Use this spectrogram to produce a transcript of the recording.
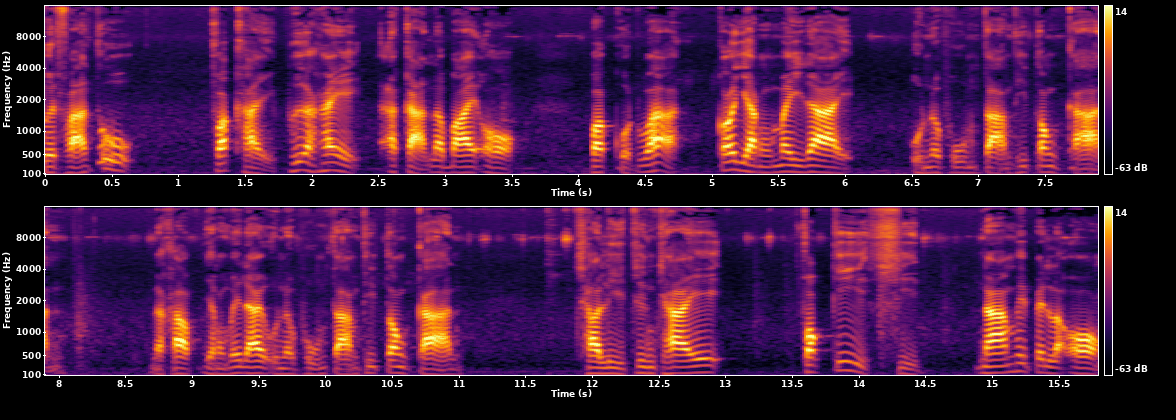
ปิดฝาตู้ฟักไข่เพื่อให้อากาศระบายออก ปรากฏว่าก็ยังไม่ได้อุณหภูมิตามที่ต้องการนะครับ ยังไม่ได้อุณหภูมิตามที่ต้องการ ชาลีจึงใช้ฟอกกี้ฉีดน้ำให้เป็นละออง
